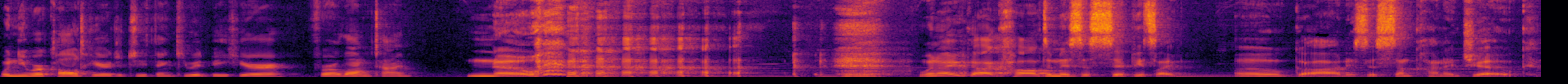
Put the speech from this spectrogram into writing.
When you were called here, did you think you would be here for a long time? No. when I got called to Mississippi, it's like, oh God, is this some kind of joke?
